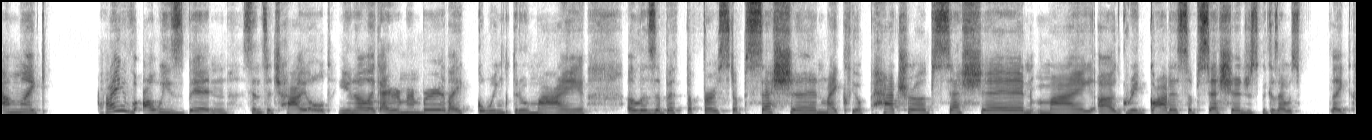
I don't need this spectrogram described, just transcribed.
I'm like, I've always been since a child, you know, like I remember like going through my Elizabeth the First obsession, my Cleopatra obsession, my uh, Greek goddess obsession, just because I was like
